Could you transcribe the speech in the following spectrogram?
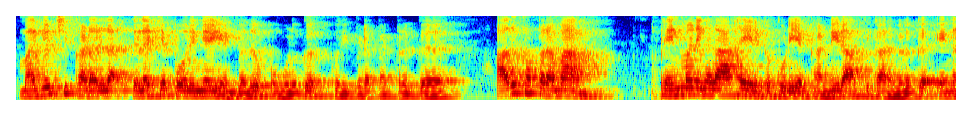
மகிழ்ச்சி கடலில் திளைக்க போகிறீங்க என்பது உங்களுக்கு குறிப்பிடப்பட்டிருக்கு. அதுக்கப்புறமா பெண்மணிகளாக இருக்கக்கூடிய கண்ணீர் ராசிக்காரங்களுக்கு என்ன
